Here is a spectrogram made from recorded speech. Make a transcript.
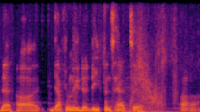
that uh, definitely the defense had to uh,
